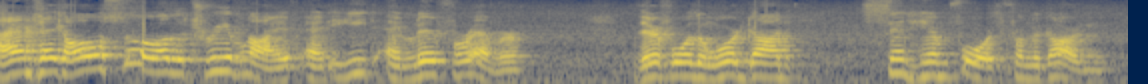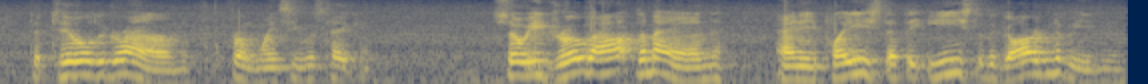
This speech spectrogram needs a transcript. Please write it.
and take also of the tree of life, and eat and live forever. Therefore the Lord God sent him forth from the garden to till the ground from whence he was taken. So he drove out the man, and he placed at the east of the Garden of Eden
